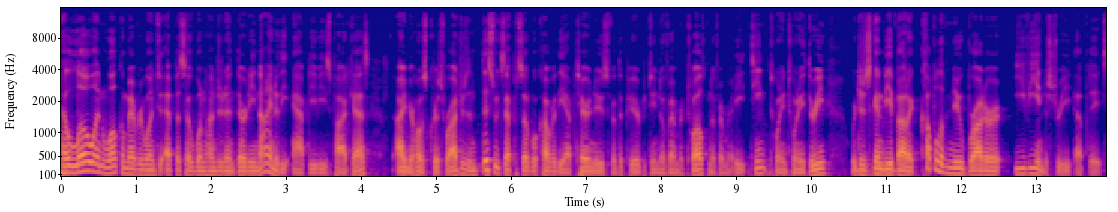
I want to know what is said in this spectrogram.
Hello and welcome everyone to episode 139 of the Apt EVs podcast. I'm your host Chris Rogers, and this week's episode will cover the Aptera news for the period between November 12th and November 18th, 2023, which is going to be about a couple of new broader EV industry updates.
